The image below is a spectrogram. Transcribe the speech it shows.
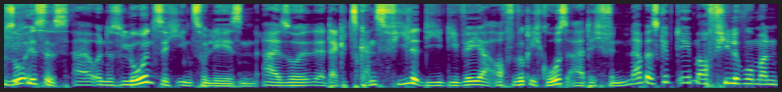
So ist es. Äh, Und es lohnt sich, ihn zu lesen. Also äh, da gibt's ganz viele, die, die wir ja auch wirklich großartig finden. Aber es gibt eben auch viele, wo man,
